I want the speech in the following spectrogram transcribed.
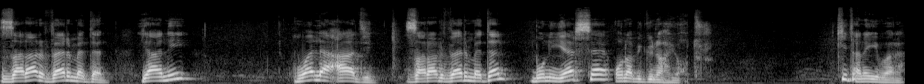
zarar vermeden Yani ve la adin zarar vermeden bunu yerse ona bir günah yoktur. İki tane ibare.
